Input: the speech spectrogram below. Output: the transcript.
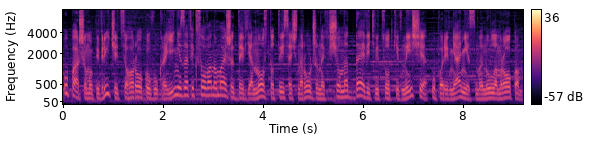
У першому півріччі цього року в Україні зафіксовано майже 90 тисяч народжених, що на 9% нижче у порівнянні з минулим роком.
